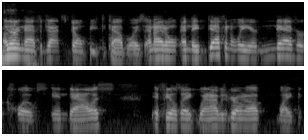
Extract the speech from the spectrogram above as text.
Other than that, the Giants don't beat the Cowboys, and I don't, and they definitely are never close in Dallas. It feels like when I was growing up, like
